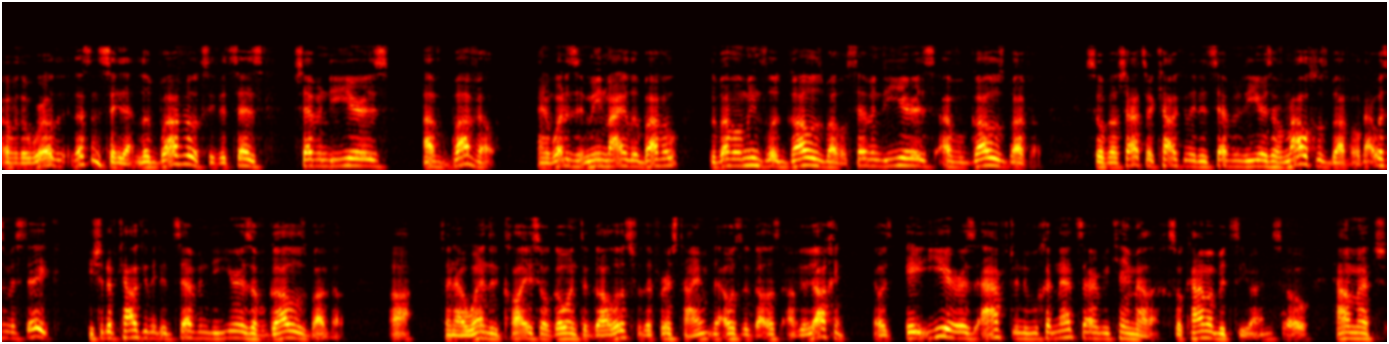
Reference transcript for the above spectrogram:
of the world? It doesn't say that. L'bavel, if it says 70 years of Bavel, and what does it mean, my l'bavel? The Bavel means Galus Bavel, 70 years of Galus Bavel. So Belshazzar calculated 70 years of Malchus Bavel. That was a mistake. He should have calculated 70 years of Galus Bavel. Ah, so now when did Klal Yisrael go into Galus for the first time? That was the Galus of Yoyachin. That was eight years after Nebuchadnezzar became Melech. So Kama B'tzion. So how much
